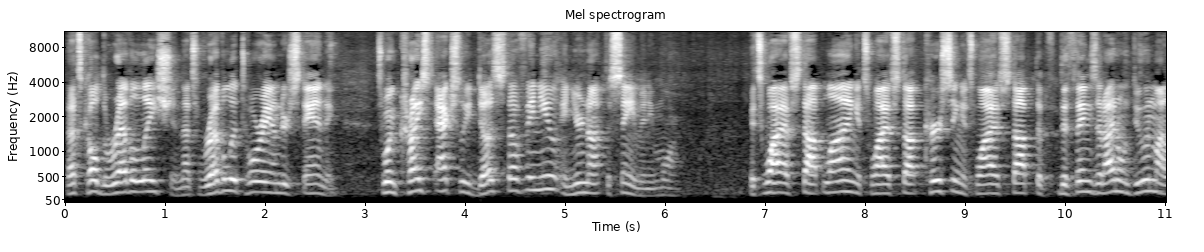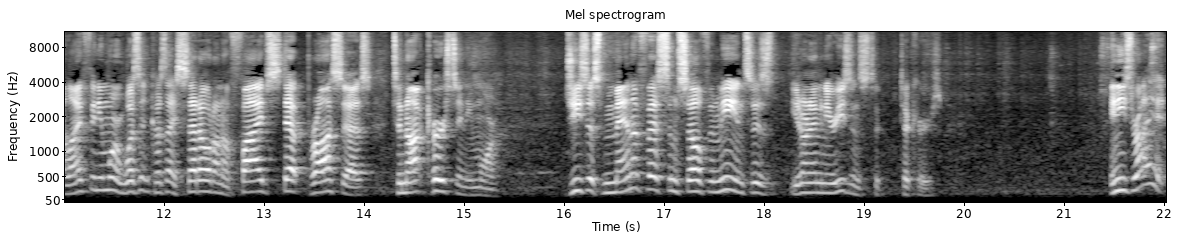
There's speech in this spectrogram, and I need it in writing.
That's called revelation. That's revelatory understanding. It's when Christ actually does stuff in you and you're not the same anymore. It's why I've stopped lying. It's why I've stopped cursing. It's why I've stopped the, the things that I don't do in my life anymore. It wasn't because I set out on a five step process to not curse anymore. Jesus manifests himself in me and says, You don't have any reasons to, to curse. And he's right.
